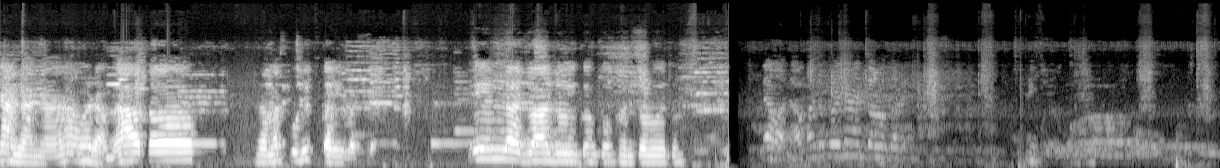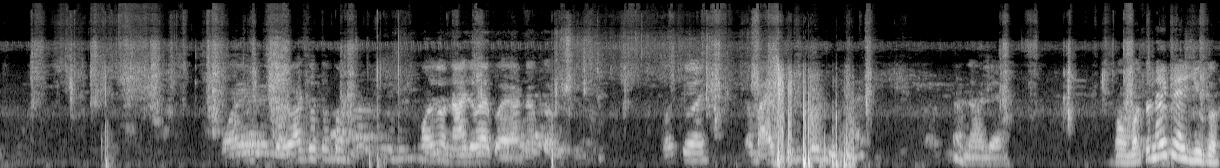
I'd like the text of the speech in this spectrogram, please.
ના ના ના હવે રમે આવે તો. રમત પૂરી જ કરવી પડશે. એટલે જોવા જોયું કે કોઈ કોઈ ઘંટોળું હોય તો દરવાજો તો બંધ કોઈ તો ના જવાય ભયાનક. તો બાઈક ના ના લે. ઓમાં તો નહીં પી ગયું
